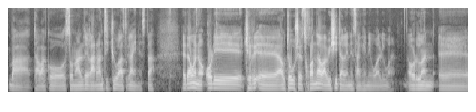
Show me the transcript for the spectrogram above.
ba, tabako zonalde garrantzitsuaz gain, ezta. Eta bueno, hori txirri, e, autobusez joan da, ba, bisita genezaken igual, igual. Orduan, e,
